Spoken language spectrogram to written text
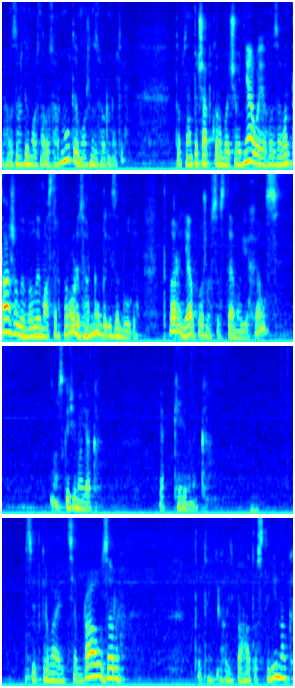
Його завжди можна розгорнути, можна згорнути. Тобто на початку робочого дня ви його завантажили, ввели мастер-пароль, згорнули і забули. Тепер я входжу в систему eHealth, ну, скажімо, як, як керівник. Ось Відкривається браузер. Тут якихось багато сторінок.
